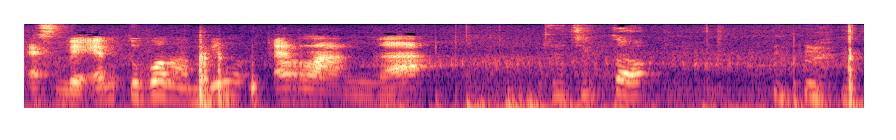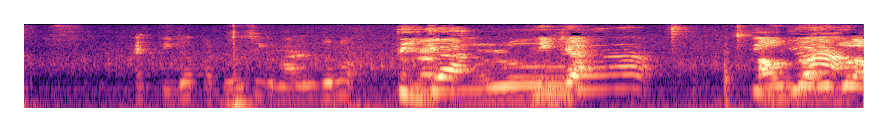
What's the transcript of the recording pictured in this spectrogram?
SBM tuh gue ngambil Erlangga. Sucipto Eh tiga apa dua sih kemarin tuh lo? Tiga. Tiga. Tahun 2018 lo.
